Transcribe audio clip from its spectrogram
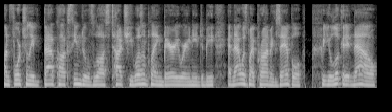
unfortunately, Babcock seemed to have lost touch. He wasn't playing Barrie where he needed to be. And that was my prime example. But you look at it now,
